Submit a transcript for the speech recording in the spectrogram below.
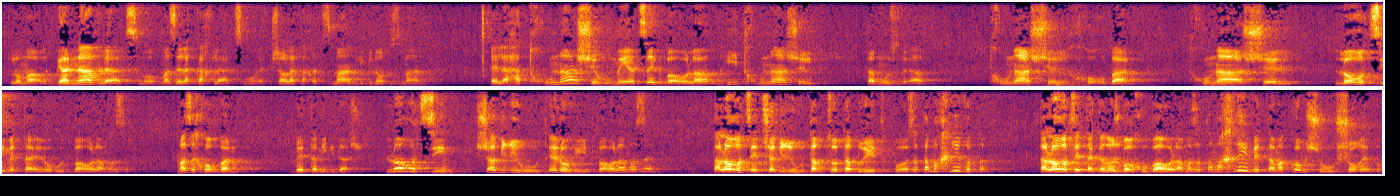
כלומר, גנב לעצמו, מה זה לקח לעצמו? אפשר לקחת זמן, לגנוב זמן? אלא התכונה שהוא מייצג בעולם היא תכונה של תמוז ואב. תכונה של חורבן, תכונה של לא רוצים את האלוהות בעולם הזה. מה זה חורבן בית המקדש? לא רוצים שגרירות אלוהית בעולם הזה. אתה לא רוצה את שגרירות ארצות הברית פה, אז אתה מחריב אותה. אתה לא רוצה את הקדוש ברוך הוא בעולם, אז אתה מחריב את המקום שהוא שורה בו.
